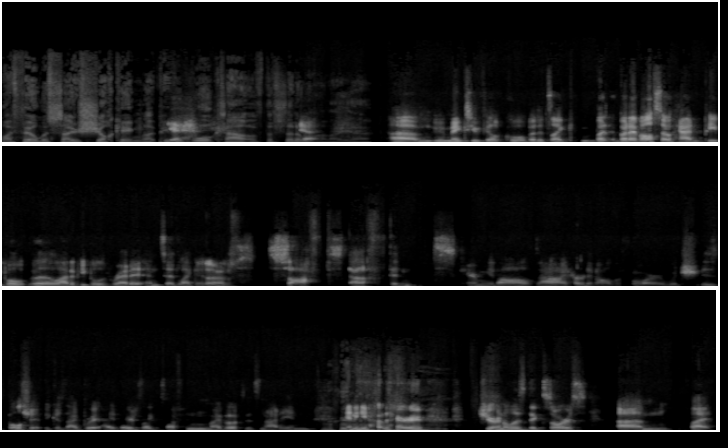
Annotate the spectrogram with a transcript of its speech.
my film was so shocking, like people Yeah. walked out of the cinema. Yeah. Like, yeah, um it makes you feel cool but it's like but but i've also had people a lot of people have read it and said like oh, soft stuff didn't scare me at all. Oh i'd heard it all before which is bullshit because I, I there's like stuff in my book that's not in any other journalistic source um but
